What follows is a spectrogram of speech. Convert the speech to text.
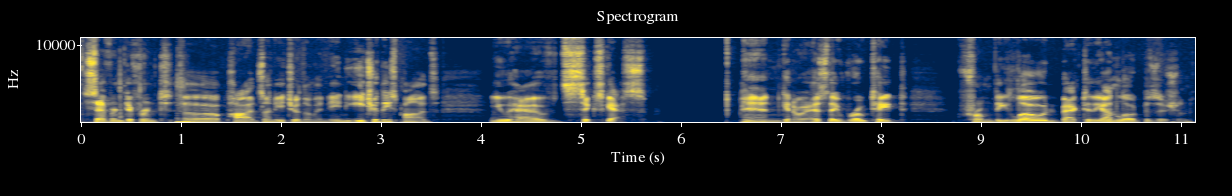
seven different uh, pods on each of them, and in each of these pods, you have six guests. And you know as they rotate from the load back to the unload position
